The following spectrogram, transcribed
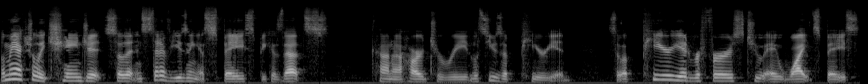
Let me actually change it so that instead of using a space, because that's kind of hard to read, let's use a period. So a period refers to a white space.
